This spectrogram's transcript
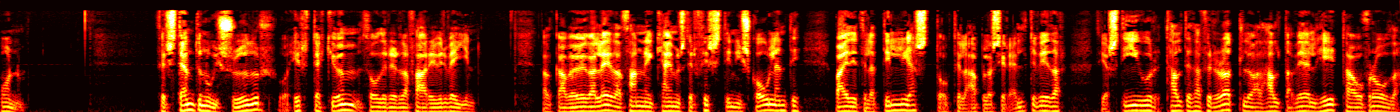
honum. Þeir stemdu nú í suður og hyrt ekki um þó þeir eru að fara yfir veginn. Það gaf auga leið að þannig kæmust þeir fyrst inn í skólendi, bæði til að dilljast og til að afla sér eldi viðar, því að stígur taldi það fyrir öllu að halda vel hita og fróða,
